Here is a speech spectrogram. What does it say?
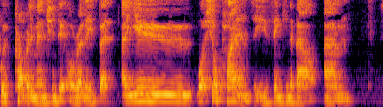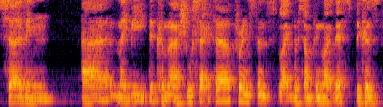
we've probably mentioned it already, but are you? What's your plans? Are you thinking about um, serving uh, maybe the commercial sector, for instance, like with something like this? Because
